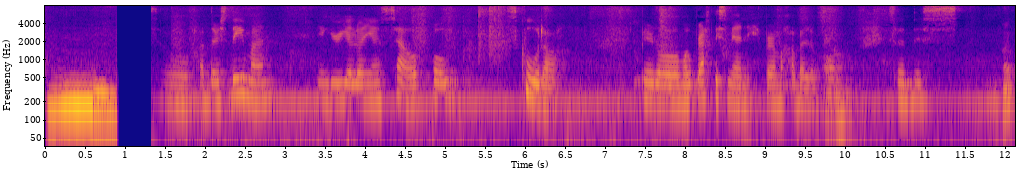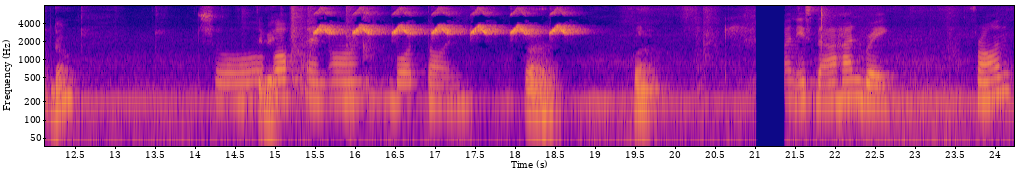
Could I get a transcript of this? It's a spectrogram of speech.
Hmm. So, Father's Day man, yung regalo niyang self o skura. Pero mag-practice mo yan eh, para makabalo. On. So, this, Up, down. So, Activate. off and on button. Para. One is the handbrake. front,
